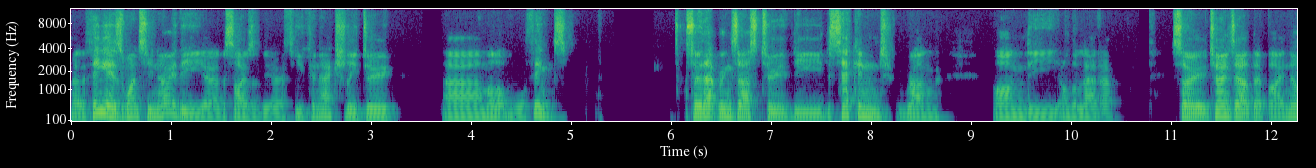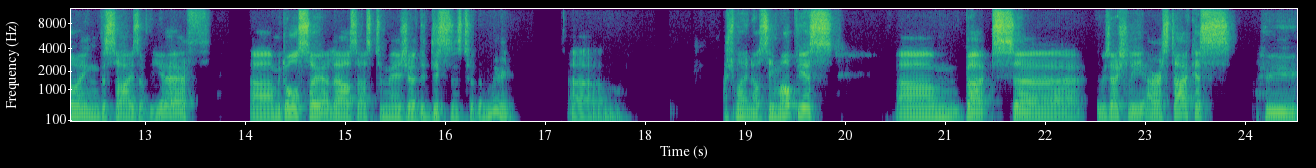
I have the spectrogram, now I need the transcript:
But the thing is, once you know the uh, the size of the Earth, you can actually do um, a lot more things. So that brings us to the the second rung on the on the ladder. So it turns out that by knowing the size of the Earth, um, it also allows us to measure the distance to the Moon. Um, which might not seem obvious, um, but uh, it was actually Aristarchus who,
